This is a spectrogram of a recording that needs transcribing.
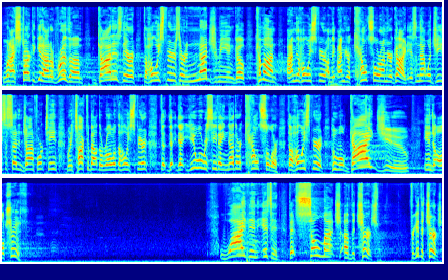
when I start to get out of rhythm, God is there, the Holy Spirit is there to nudge me and go, Come on, I'm the Holy Spirit, I'm, the, I'm your counselor, I'm your guide. Isn't that what Jesus said in John 14 when He talked about the role of the Holy Spirit? That, that, that you will receive another counselor, the Holy Spirit, who will guide you into all truth. Why then is it that so much of the church, Forget the church.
